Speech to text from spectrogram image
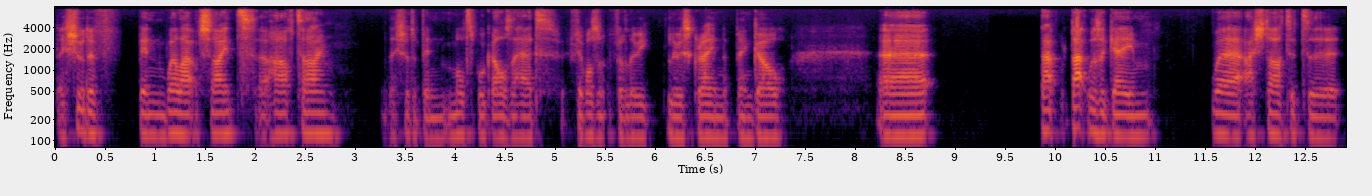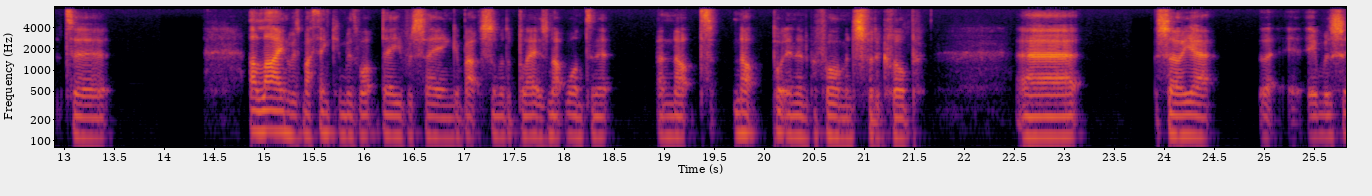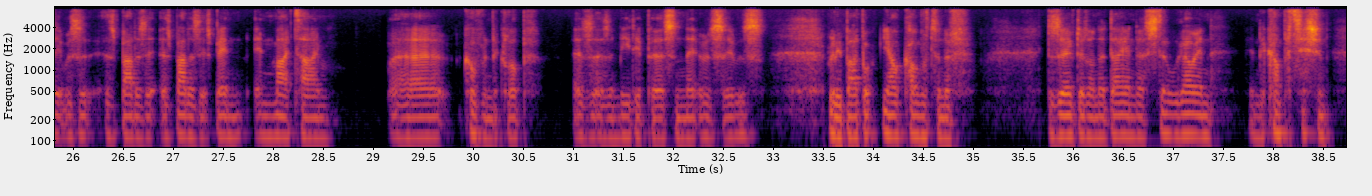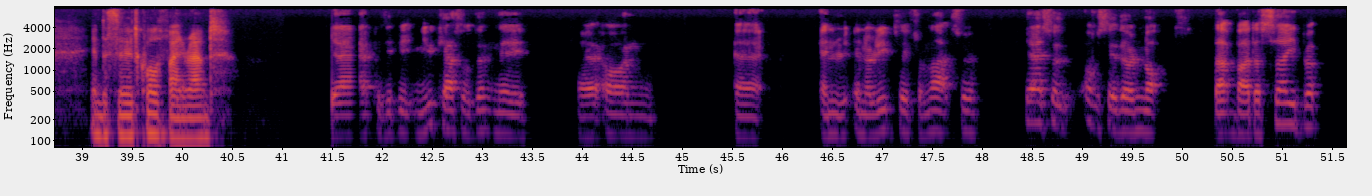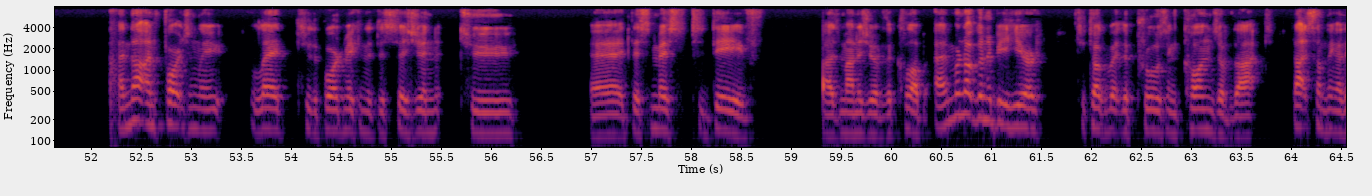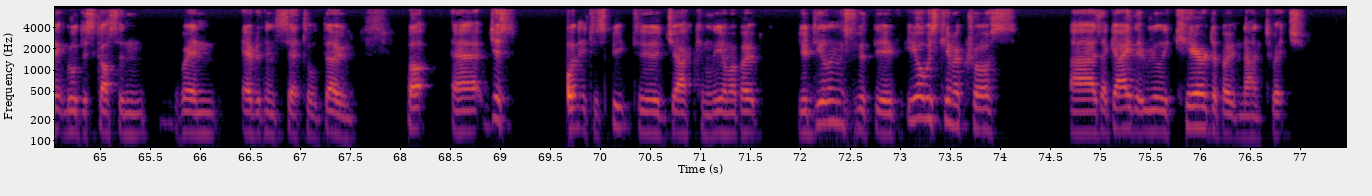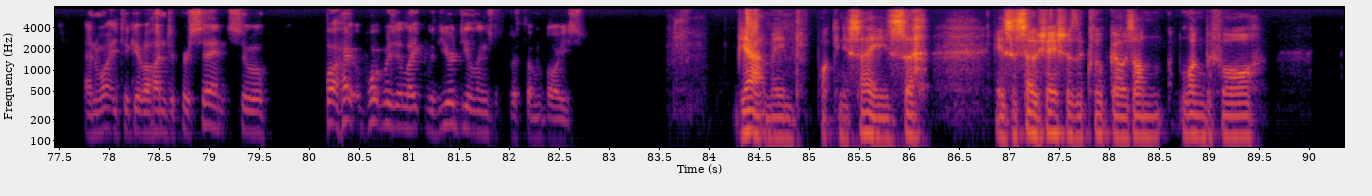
they should have been well out of sight at half time. They should have been multiple goals ahead if it wasn't for Louis Lewis Grain in goal. Uh, that that was a game where I started to to align with my thinking with what Dave was saying about some of the players not wanting it and not not putting in a performance for the club. Uh, so yeah, it was it was as bad as it as bad as it's been in my time uh, covering the club as as a media person. It was it was really bad, but you know Congleton have deserved it on a day, and they're still going in the competition in the third qualifying round. Yeah, because they beat Newcastle, didn't they, uh, on uh, in in a replay from that. So yeah, so obviously they're not that bad a side, but and that unfortunately led to the board making the decision to uh, dismiss Dave as manager of the club. And we're not going to be here to talk about the pros and cons of that. That's something I think we'll discuss in, when everything's settled down. But uh, just wanted to speak to Jack and Liam about your dealings with Dave, he always came across as a guy that really cared about Nantwich and wanted to give 100%. So, what, how, what was it like with your dealings with them, boys? Yeah, I mean, what can you say? His, uh, his association with the club goes on long before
